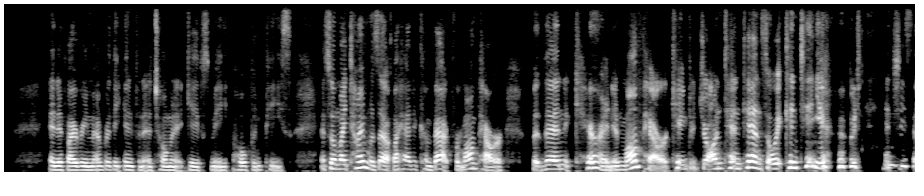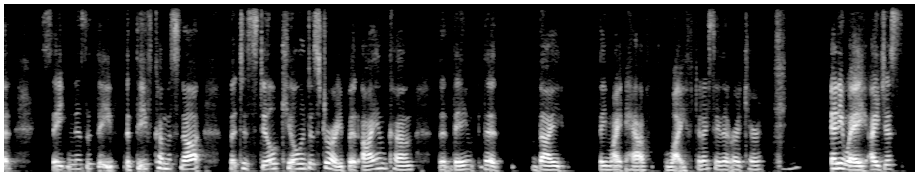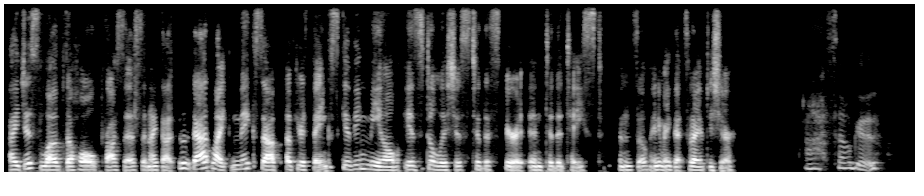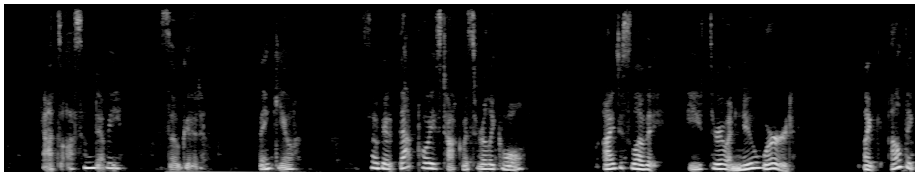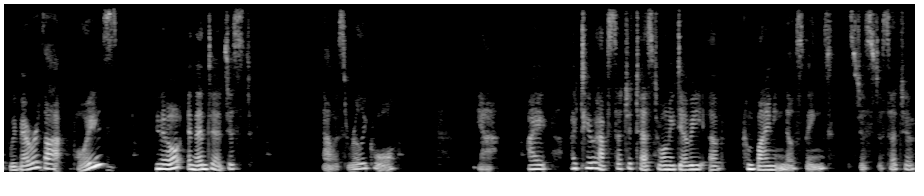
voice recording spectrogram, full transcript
And if I remember the infinite atonement, it gives me hope and peace. And so my time was up. I had to come back for mom power. But then Karen in mom power came to John 10 10. So it continued. and she said, Satan is a thief. The thief cometh not, but to still kill and destroy. But I am come that they that thy they might have life. Did I say that right, Karen? Mm-hmm. Anyway, I just I just love the whole process. And I thought ooh, that like mix up of your Thanksgiving meal is delicious to the spirit and to the taste. And so anyway, that's what I have to share. Ah, so good. That's awesome, Debbie. So good. Thank you. So good. That poise talk was really cool. I just love that he threw a new word. Like, I don't think we've ever thought poise, you know, and then to just, that was really cool. Yeah. I, I too have such a testimony, Debbie, of combining those things. It's just a, such a,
